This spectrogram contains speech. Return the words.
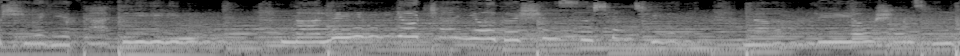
雪夜大地，哪里有战友的生死相见？哪里有生存的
